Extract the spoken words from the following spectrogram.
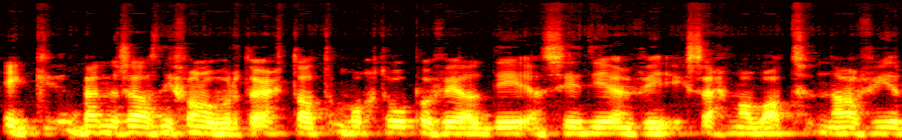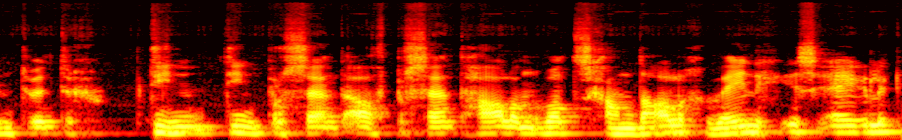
Ik ben er zelfs niet van overtuigd dat mocht Open VLD en CD&V, ik zeg maar wat, na 24 10, 10%, 11% halen, wat schandalig weinig is eigenlijk,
